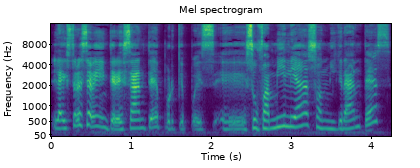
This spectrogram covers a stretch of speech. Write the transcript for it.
la historia está bien interesante porque pues eh, su familia son migrantes.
